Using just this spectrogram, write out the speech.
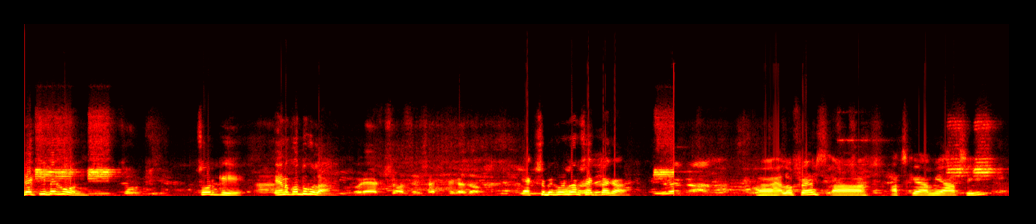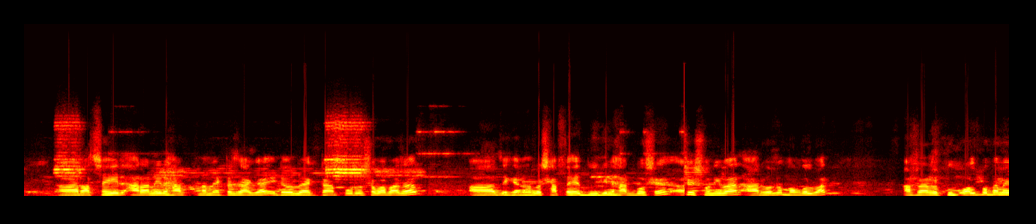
এটা কি বেগুন? চরকি। এখানে কতগুলা? একশো বেগুন দাম ষাট টাকা। হ্যালো ফ্রেন্ডস আজকে আমি আছি রাজশাহীর আরানির হাট নামে একটা জায়গা। এটা হলো একটা পৌরসভা বাজার যেখানে হলো সপ্তাহে দুই দিন হাট বসে। শনিবার আর হলো মঙ্গলবার। আপনার খুব অল্প দামে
